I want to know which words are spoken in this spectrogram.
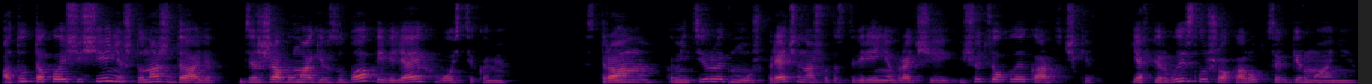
а тут такое ощущение, что нас ждали, держа бумаги в зубах и виляя хвостиками. Странно, комментирует муж, пряча наше удостоверение врачей, еще теплые карточки. Я впервые слышу о коррупции в Германии.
